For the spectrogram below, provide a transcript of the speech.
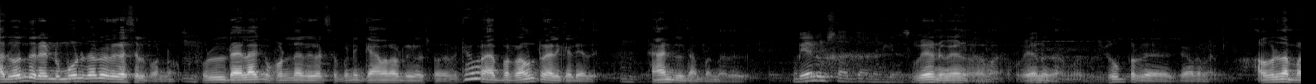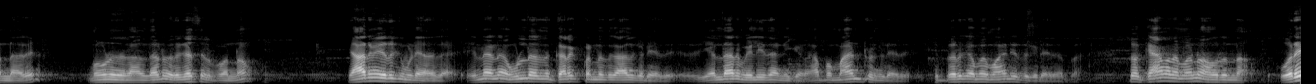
அது வந்து ரெண்டு மூணு தடவை ரிஹர்சல் பண்ணோம். ஃபுல் டைலாக் ஃபுல்லாக ரிஹர்சல் பண்ணி கேமராவோட ரிஹர்சல் பண்ணது கேமரா இப்போ ரவுண்ட் ட்ரையல் கிடையாது. ஹேண்டில் தான் பண்ணது. வேலூர் சார் தான் நினைக்கிறேன் சார். வேணும் வேணும் ஆமாம் வேணும் தான். சூப்பர் கேமராமேன். அவர் தான் பண்ணார். மூணு நாலு தடவை ரிஹர்சல் பண்ணோம். யாருமே இருக்க முடியாது அதில். என்னென்னா உள்ளே இருந்து கரெக்ட் பண்ணுறதுக்கு ஆள் கிடையாது. எல்லாரும் வெளியே தான் நிற்கணும் அப்போ மானிட்டரும் கிடையாது. இப்போ இருக்க மாதிரி மானிட்டர் கிடையாது அப்போ. ஸோ கேமராமேனும் அவரும் தான். ஒரே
